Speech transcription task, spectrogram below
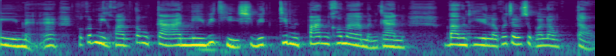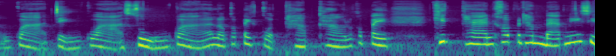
มีแหมเขาก็มีความต้องการมีวิถีชีวิตที่มันปั้นเข้ามาเหมือนกัน บางทีเราก็จะรู้สึกว่าเราเก๋ากว่า เจ๋งกว่า สูงกว่าแล้วเราก็ไปกดทับเขาแล้วก็ไปคิดแทนเขาไปทำแบบนี้สิ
